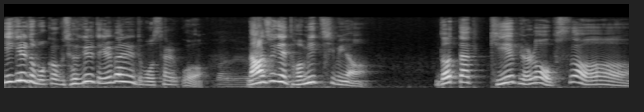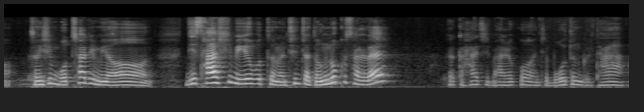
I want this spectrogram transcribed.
이 길도 못 가고 저 길도 일반인도 못 살고 맞아요. 나중에 더 미치면 너 딱 기회 별로 없어 네. 정신 못 차리면 네40 이후부터는 진짜 넉 놓고 살래? 그러니까 하지 말고 이제 모든 걸 다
